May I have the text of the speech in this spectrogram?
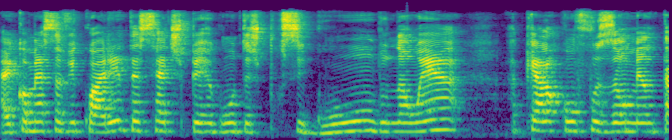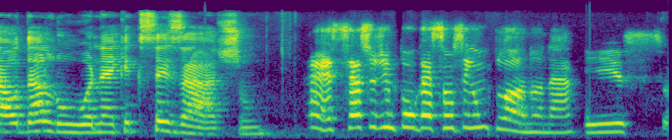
Aí começa a vir 47 perguntas por segundo, não é aquela confusão mental da lua, né? O que, que vocês acham? É excesso de empolgação sem um plano, né? Isso.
